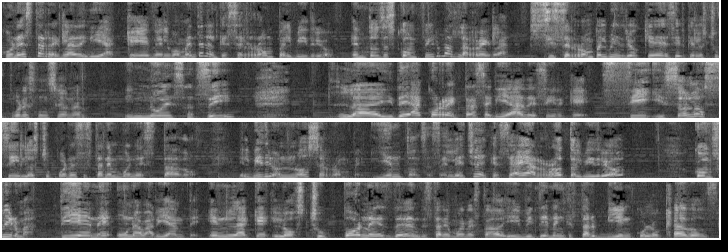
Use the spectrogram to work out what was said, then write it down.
Con esta regla diría que en el momento en el que se rompe el vidrio, entonces confirmas la regla. Si se rompe el vidrio, quiere decir que los chupones funcionan. Y no es así. La idea correcta sería decir que sí y solo si los chupones están en buen estado, el vidrio no se rompe. Y entonces el hecho de que se haya roto el vidrio confirma tiene una variante en la que los chupones deben de estar en buen estado y tienen que estar bien colocados.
